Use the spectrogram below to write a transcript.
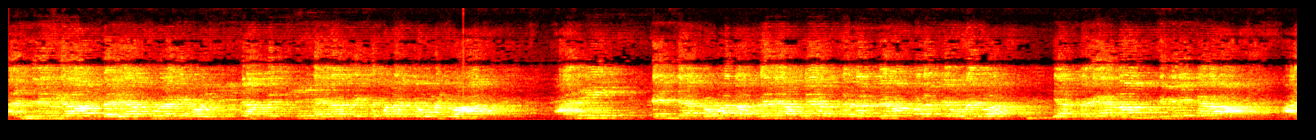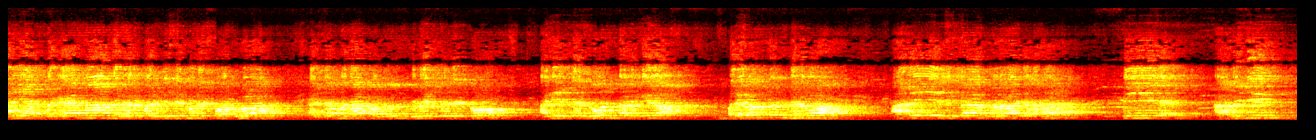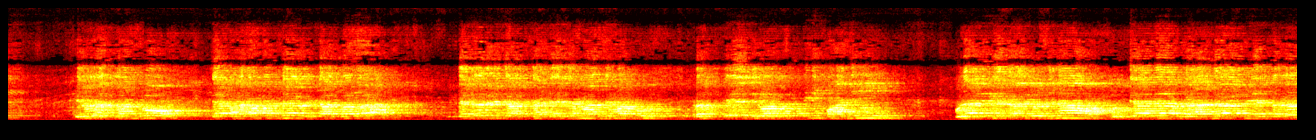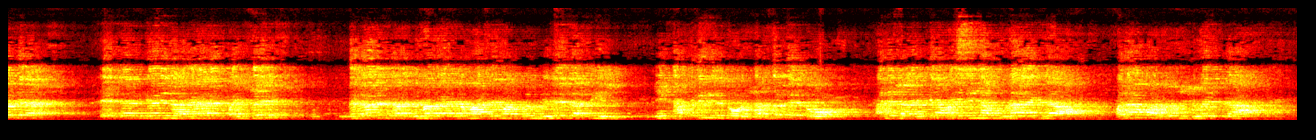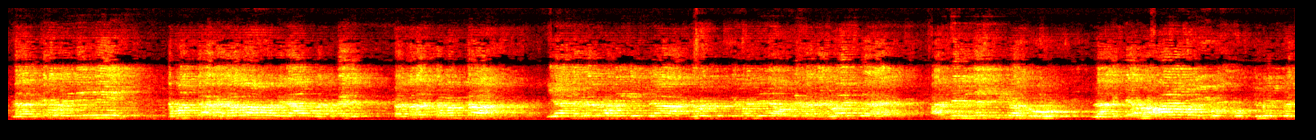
अंजनगाव दर्यापूर आणि मोर्शीच्या आपले तीन नगराध्यक्ष पदाचे उमेदवार आणि त्यांच्यासोबत असलेले आपल्या नगरसेवक पदाचे उमेदवार. या सगळ्यांना विजयी करा आणि या सगळ्यांना नगर परिषदेमध्ये पाठवा अशा मनापासून शुभेच्छा देतो. आणि याच्या दोन तारखेला परिवर्तन घडवा आणि विकास घडवा झाला मी अभिजित एवढंच सांगतो त्या भागामधल्या विकासाला विकास करून रस्ते दिवाबत्ती पाणी पुराणी गटार योजना उद्यान गार्डन हे सगळं जे आहे ते त्या ठिकाणी लागणारे पैसे नगर विकास विभागाच्या माध्यमातून दिले जातील. ही खात्री देतो शब्द देतो. आणि लाडक्या बहिणींना पुन्हा एकदा मनापासून शुभेच्छा. लाडक्या बहिणींनी चमत्कार घडवला विधान विधानसभेत तसाच चमत्कार. या नगरपालिकेच्या निवडणुकीमध्ये आपल्याला घडवायचं आहे. आणि विनंती करतो लाडक्या भावाला पण खूप खूप शुभेच्छा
